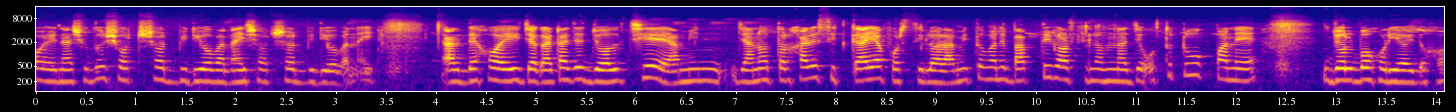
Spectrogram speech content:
করি না। শুধু শর্ট শর্ট ভিডিও বানাই শর্ট শর্ট ভিডিও বানাই। আর দেখো এই জায়গাটা যে জ্বলছে, আমি যেন তরকারি ছিটকাইয়া পড়ছিল আর আমি তো মানে ভাবতেই পারছিলাম না যে অতটুক মানে জ্বলবো হরিয়া ওই দেখো।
